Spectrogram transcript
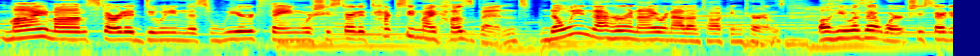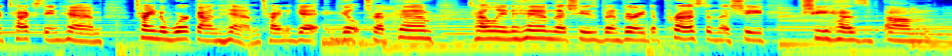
my mom started doing this weird thing where she started texting my husband, knowing that her and I were not on talking terms. While he was at work, she started texting him, trying to work on him, trying to get guilt trip him, telling him that she's been very depressed and that she she has um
